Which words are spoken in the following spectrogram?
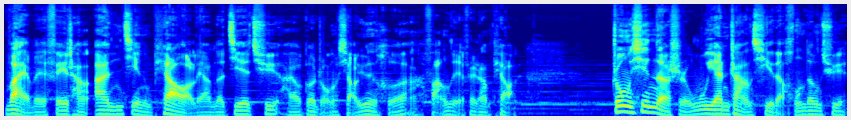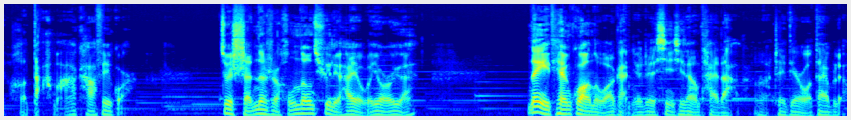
外围非常安静漂亮的街区，还有各种小运河啊，房子也非常漂亮。中心呢是乌烟瘴气的红灯区和大麻咖啡馆，最神的是红灯区里还有个幼儿园。那一天逛的我感觉这信息量太大了啊，这地儿我待不了。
